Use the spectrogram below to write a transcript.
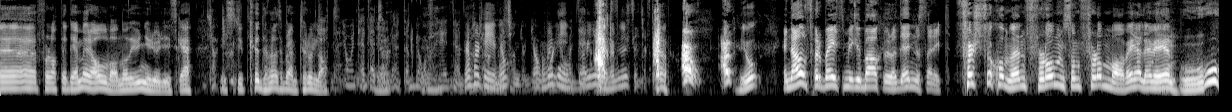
eh, For at det er mer alvene og det underjordiske. Hvis du kødder med det, så blir de trollete. Jo. En alf beit meg i bakhodet, den står ikke. Først så kom det en flom som flomma over hele veien. Oh.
